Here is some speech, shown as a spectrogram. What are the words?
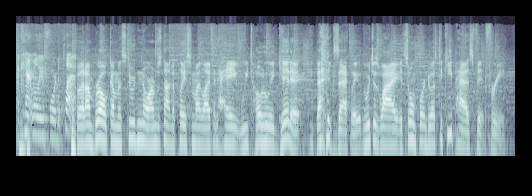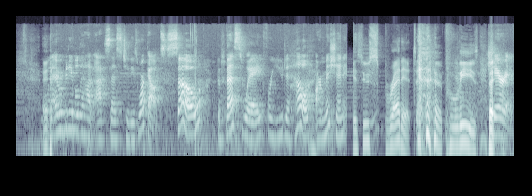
I can't really afford to play. But I'm broke, I'm a student, or I'm just not in a place in my life. And hey, we totally get it. That exactly, which is why it's so important to us to keep HasFit free. And everybody able to have access to these workouts. So, the best way for you to help our mission is to spread it, please. Share it.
